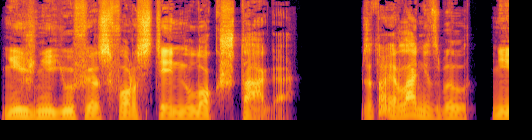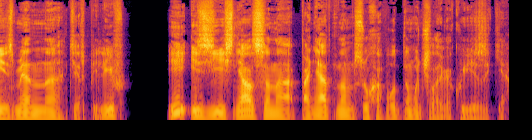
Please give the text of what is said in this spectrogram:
нижний юферс форстень локштага. Зато ирландец был неизменно терпелив и изъяснялся на понятном сухопутному человеку языке.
